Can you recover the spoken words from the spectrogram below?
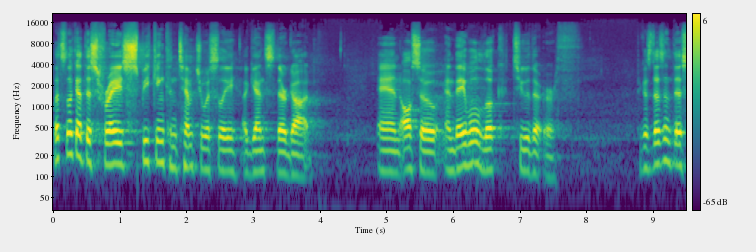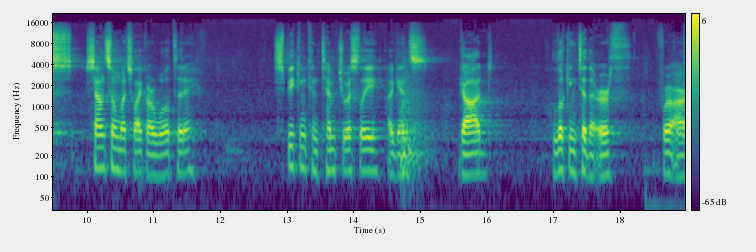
Let's look at this phrase, speaking contemptuously against their God and also, and they will look to the earth. Because doesn't this sound so much like our world today? Speaking contemptuously against God, looking to the earth for our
